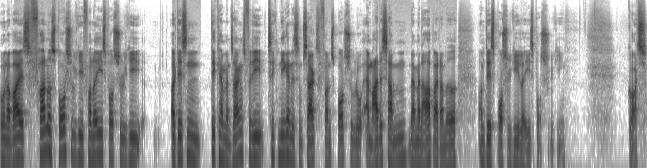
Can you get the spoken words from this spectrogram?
undervejs fra noget sportspsykologi, fra noget e-sportspsykologi, og det er sådan, det kan man sagtens, fordi teknikkerne, som sagt, for en sportspsykolog er meget det samme, hvad man arbejder med, om det er sportspsykologi eller e-sportspsykologi. Godt.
